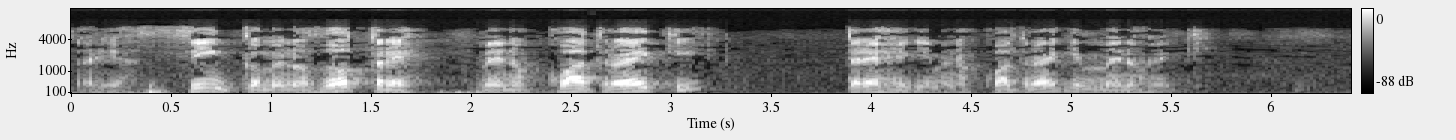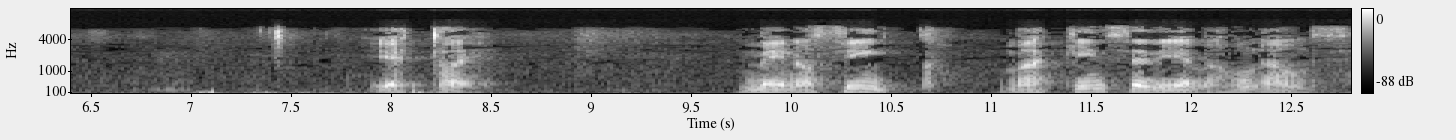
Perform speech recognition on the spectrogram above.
Sería 5 menos 2, 3. Menos 4x, 3x menos 4x menos x. Y esto es menos 5 más 15, 10 más 1, 11.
